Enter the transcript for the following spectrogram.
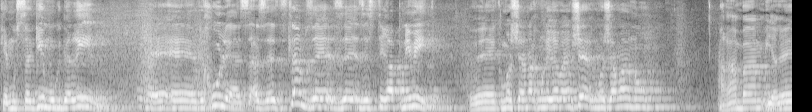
כמושגים מוגדרים אה, אה, וכולי, אז, אז אצלם זה, זה, זה סתירה פנימית, וכמו שאנחנו נראה בהמשך, כמו שאמרנו, הרמב"ם יראה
